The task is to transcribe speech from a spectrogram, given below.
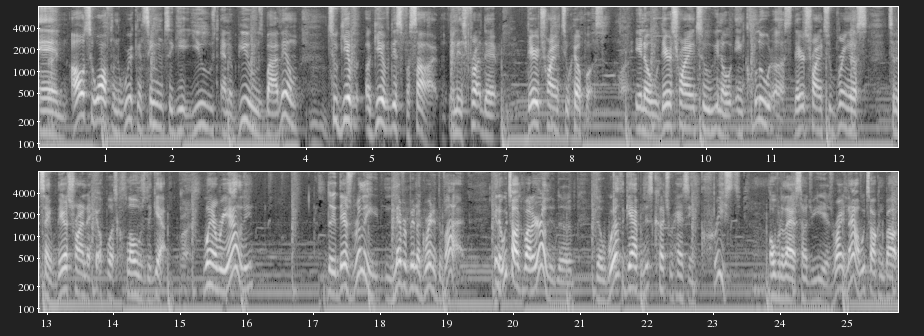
And all too often, we're continuing to get used and abused by them mm-hmm. to give uh, give this facade and this front that they're trying to help us. Right. You know, they're trying to you know include us. They're trying to bring us to the table. They're trying to help us close the gap. Right. When in reality, the, there's really never been a greater divide. You know, we talked about it earlier. The the wealth gap in this country has increased. Over the last hundred years. Right now, we're talking about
